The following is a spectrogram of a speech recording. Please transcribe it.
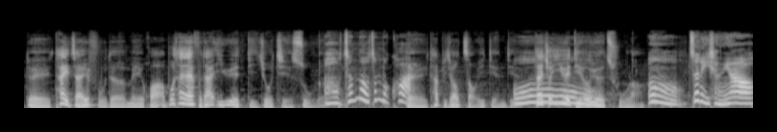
对，太宰府的梅花，不过太宰府大概一月底就结束了。哦，真的这么快？对，它比较早一点点，大概就一月底二月初了。嗯，这里想要。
